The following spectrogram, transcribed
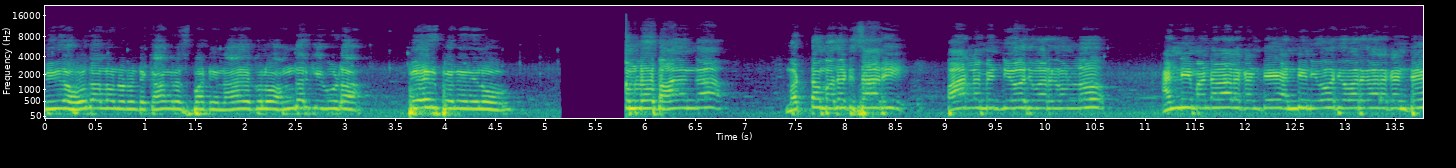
వివిధ హోదాల్లో ఉన్నటువంటి కాంగ్రెస్ పార్టీ నాయకులు అందరికీ కూడా పేరు పేరు నేను భాగంగా మొట్టమొదటిసారి పార్లమెంట్ నియోజకవర్గంలో అన్ని మండలాల కంటే అన్ని నియోజకవర్గాల కంటే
